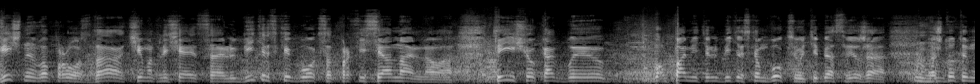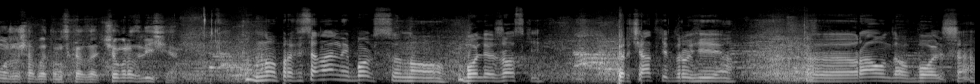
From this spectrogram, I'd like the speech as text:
вечный вопрос, да, чем отличается любительский бокс от профессионального? Ты еще как бы память о любительском боксе у тебя свежа. Угу. Что ты можешь об этом сказать? В чем различие? Ну, профессиональный бокс, ну, более жесткий, перчатки другие, э, раундов больше.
